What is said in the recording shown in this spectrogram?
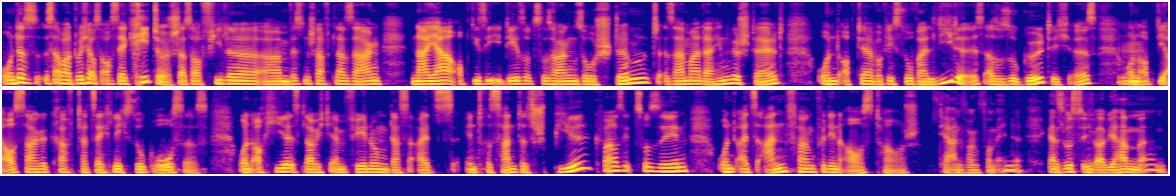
Und das ist aber durchaus auch sehr kritisch, dass auch viele ähm, Wissenschaftler sagen, naja, ob diese Idee sozusagen so stimmt, sei mal dahingestellt und ob der wirklich so valide ist, also so gültig ist mhm. und ob die Aussagekraft tatsächlich so groß ist. Und auch hier ist, glaube ich, die Empfehlung, das als interessantes Spiel quasi zu sehen und als Anfang für den Austausch. Austausch. Der Anfang vom Ende. Ganz lustig war, wir haben ähm,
